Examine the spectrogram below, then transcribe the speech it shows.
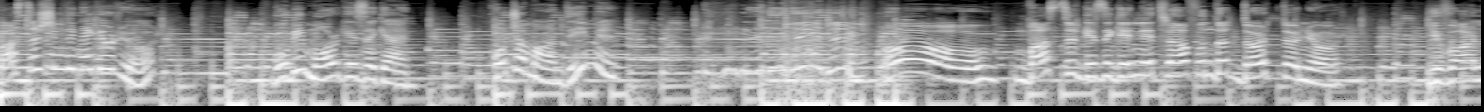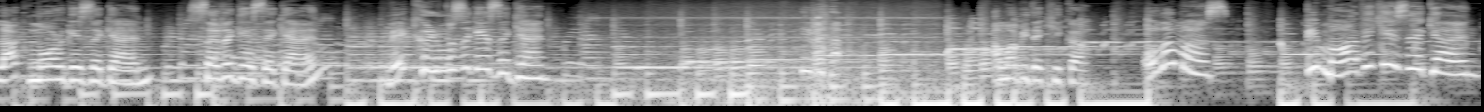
Buster şimdi ne görüyor? Bu bir mor gezegen. Kocaman değil mi? Oo, Buster gezegenin etrafında dört dönüyor. Yuvarlak mor gezegen, sarı gezegen ve kırmızı gezegen. Ama bir dakika. Olamaz. Bir mavi gezegen.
